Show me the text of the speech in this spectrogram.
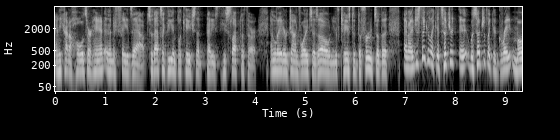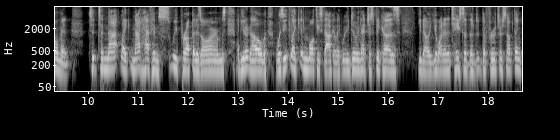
and he kind of holds her hand and then it fades out. So that's like the implication that, that he's, he slept with her. And later Jon Voight says, Oh, and you've tasted the fruits of the, and I just think like it's such a, it was such a, like a great moment to, to not like, not have him sweep her up in his arms. And you don't know, was he like in the Maltese Falcon? Like, were you doing that just because, you know, you wanted a taste of the, the fruits or something?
